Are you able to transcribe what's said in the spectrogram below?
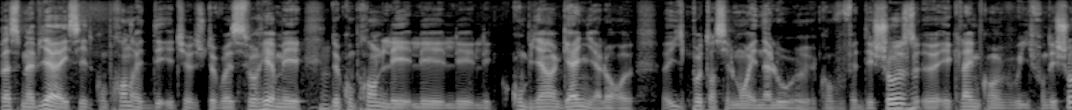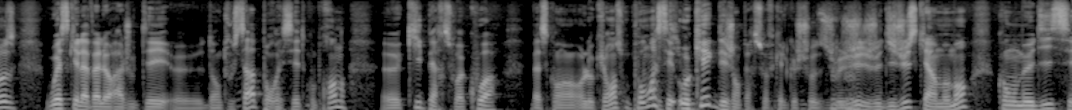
passe ma vie à essayer de comprendre, et, de dé- et tu- je te vois sourire, mais Mm. de comprendre les, les, les, les- combien gagnent alors euh, potentiellement Enalo euh, quand vous faites des choses, Mhm. euh, et Climb quand vous, ils font des choses. Où est-ce qu'est la valeur ajoutée euh, dans tout ça pour essayer de comprendre qui perçoit quoi? Parce qu'en en l'occurrence, pour moi, c'est. OK que des gens perçoivent quelque chose. Je, Mhm. je- je dis juste qu'il y a un moment, quand on me dit c'est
